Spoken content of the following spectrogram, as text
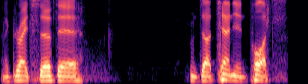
And a great serve there from D'Artagnan Potts.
